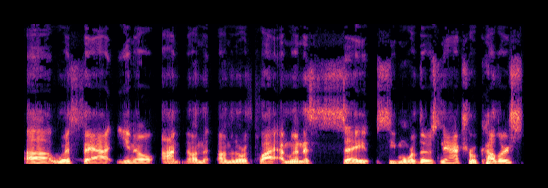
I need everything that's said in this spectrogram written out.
uh, with that, you know, I'm on the on the North Platte. I'm going to say see more of those natural colors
